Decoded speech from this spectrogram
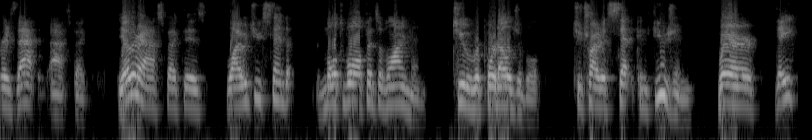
there's that aspect. The other aspect is why would you send multiple offensive linemen to report eligible to try to set confusion where they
